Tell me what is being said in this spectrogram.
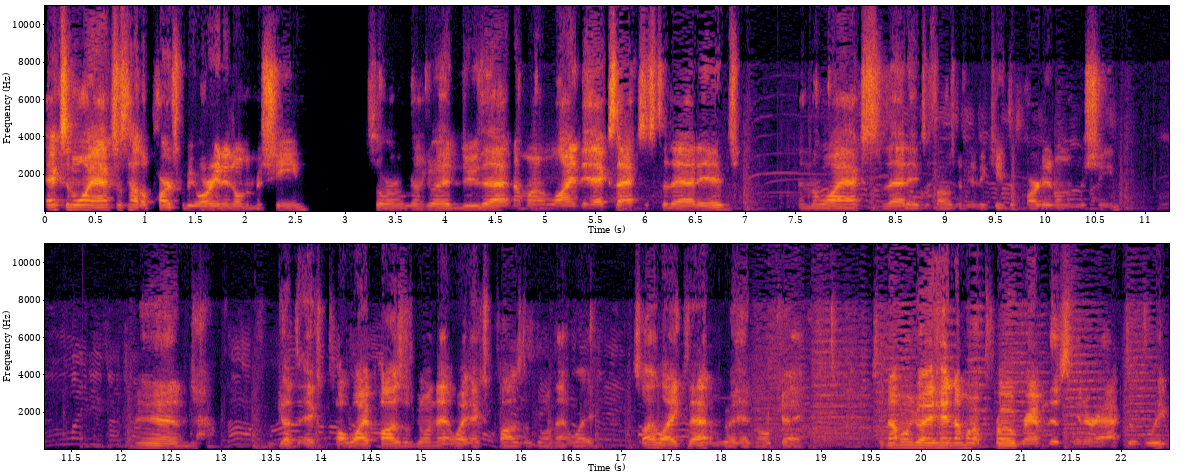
X and Y axis, how the parts will be oriented on the machine. So we're going to go ahead and do that. And I'm going to align the X axis to that edge and the y-axis to that edge if I was going to indicate the part in on the machine. And we've got the X, Y positive going that way, X positive going that way. So I like that. I'm going to go ahead and OK. So now I'm going to go ahead and I'm going to program this interactively.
